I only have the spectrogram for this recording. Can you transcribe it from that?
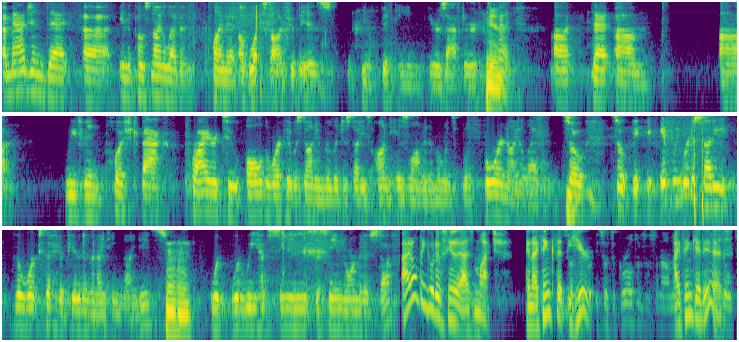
imagine that uh, in the post 9/11 climate of what scholarship is, you know, 15 years after the Yeah. event, uh, that um, uh, we've been pushed back prior to all the work that was done in religious studies on Islam in the moments before 9/11. So, so i- i- if we were to study the works that had appeared in the 1990s, Mhm. would would we have seen the same normative stuff? I don't think you would have seen it as much. And I think that So here, a, so it's a growth of a phenomenon. I think it is.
